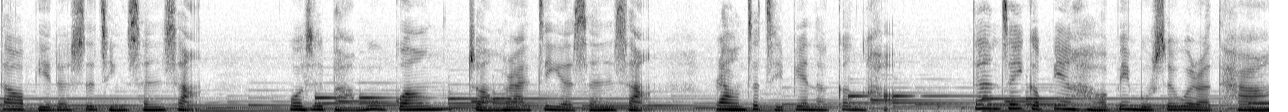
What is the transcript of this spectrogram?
到别的事情身上，或是把目光转回来自己的身上，让自己变得更好。但这个变好并不是为了他，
